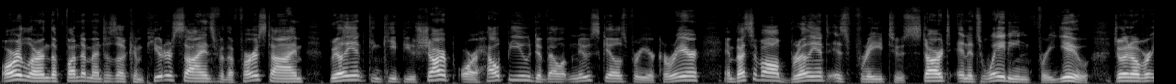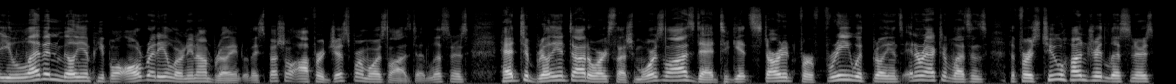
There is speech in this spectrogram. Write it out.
or learn the fundamentals of computer science for the first time, Brilliant can keep you sharp or help you develop new skills for your career. And best of all, Brilliant is free to start and it's waiting for you. Join over 11 million people already learning on Brilliant with a special offer just for Moore's Law is Dead listeners. Head to brilliant.org slash Moore's Law is Dead to get started for free with Brilliant's interactive lessons. The first 200 listeners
